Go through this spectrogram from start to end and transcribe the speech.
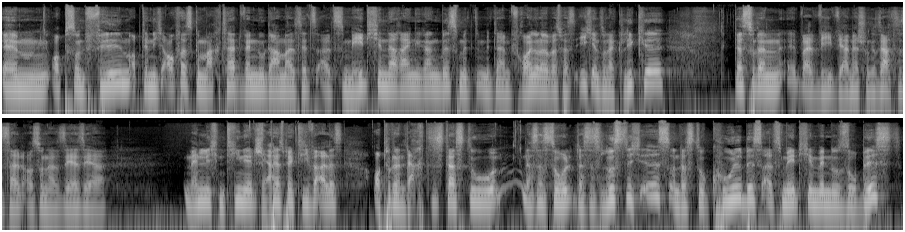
ähm, ob so ein Film, ob der nicht auch was gemacht hat, wenn du damals jetzt als Mädchen da reingegangen bist mit, mit deinem Freund oder was weiß ich, in so einer Clique, dass du dann, weil wie, wir haben ja schon gesagt, es ist halt aus so einer sehr, sehr männlichen Teenage-Perspektive alles, ob du dann dachtest, dass du, dass es so, dass es lustig ist und dass du cool bist als Mädchen, wenn du so bist,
